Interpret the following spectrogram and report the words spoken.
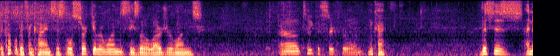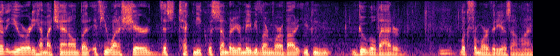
a couple different kinds. These little circular ones, these little larger ones. I'll take the circular one. Okay. This is, I know that you already have my channel, but if you want to share this technique with somebody or maybe learn more about it, you can Google that or look for more videos online.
